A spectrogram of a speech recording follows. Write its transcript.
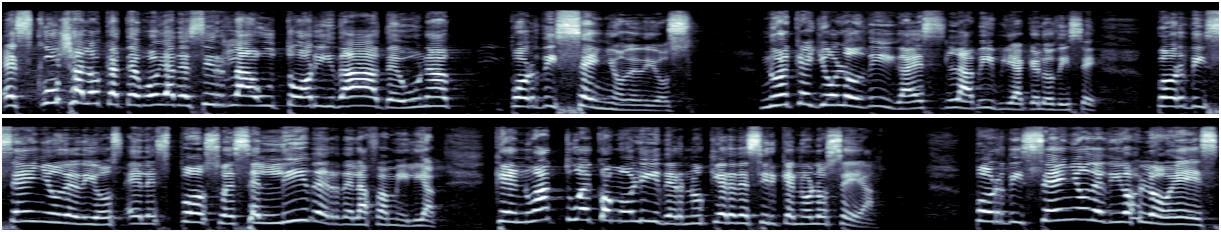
Escucha lo que te voy a decir, la autoridad de una por diseño de Dios. No es que yo lo diga, es la Biblia que lo dice por diseño de Dios, el esposo es el líder de la familia. Que no actúe como líder no quiere decir que no lo sea. Por diseño de Dios lo es.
